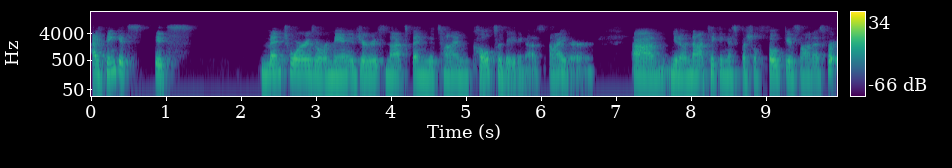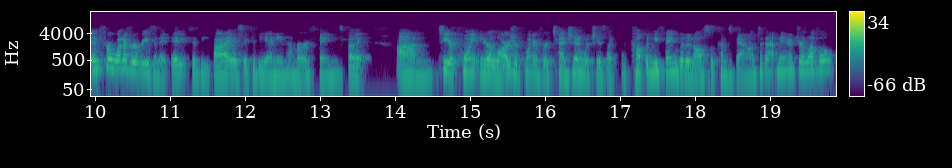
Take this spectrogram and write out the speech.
I think it's, it's mentors or managers not spending the time cultivating us either. Um, you know, not taking a special focus on us for and for whatever reason, it, it could be bias, it could be any number of things. But um, to your point, your larger point of retention, which is like a company thing, but it also comes down to that manager level.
